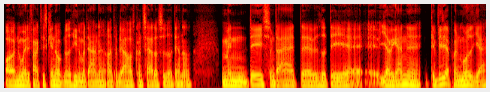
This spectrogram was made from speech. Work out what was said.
Og nu er det faktisk genåbnet helt moderne, og der bliver holdt koncerter osv. dernede. Men det, som der er, at øh, hvad hedder det, øh, jeg vil gerne, det vil jeg på en måde, ja,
